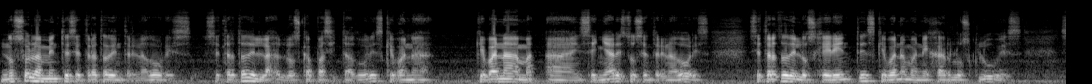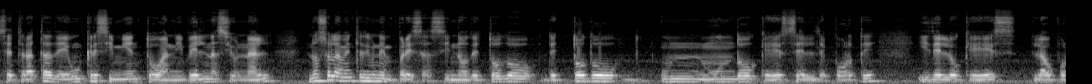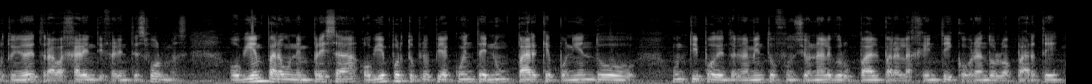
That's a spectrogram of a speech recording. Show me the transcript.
No solamente se trata de entrenadores, se trata de los capacitadores que van a que van a, enseñar estos entrenadores. Se trata de los gerentes que van a manejar los clubes. Se trata de un crecimiento a nivel nacional, no solamente de una empresa, sino de todo, de todo un mundo que es el deporte y de lo que es la oportunidad de trabajar en diferentes formas. O bien para una empresa, o bien por tu propia cuenta en un parque poniendo un tipo de entrenamiento funcional grupal para la gente y cobrándolo aparte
